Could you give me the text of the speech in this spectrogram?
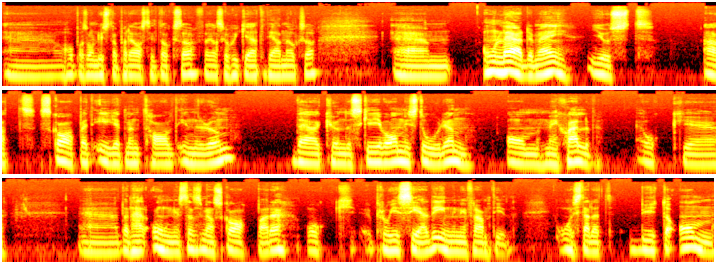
eh, och hoppas hon lyssnar på det avsnittet också för jag ska skicka det till henne också. Ehm, hon lärde mig just att skapa ett eget mentalt inre rum där jag kunde skriva om historien om mig själv och eh, Eh, den här ångesten som jag skapade och projicerade in i min framtid. Och istället byta om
